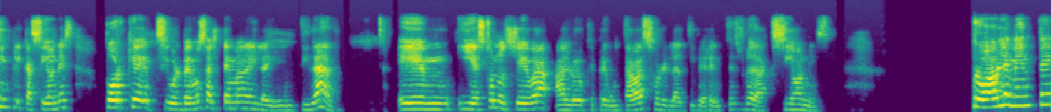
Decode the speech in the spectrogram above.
implicaciones porque si volvemos al tema de la identidad, em, y esto nos lleva a lo que preguntaba sobre las diferentes redacciones probablemente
